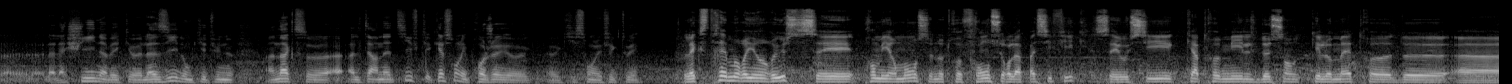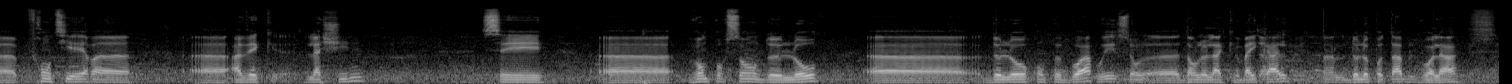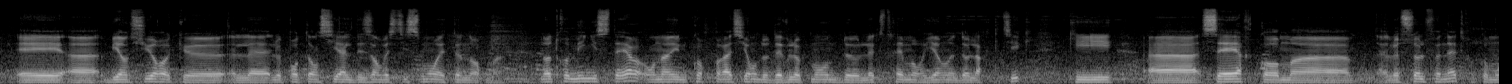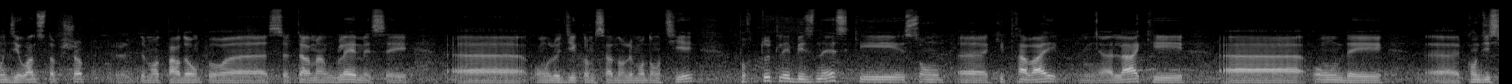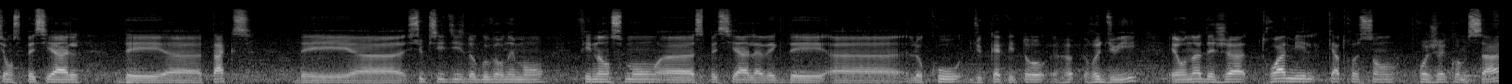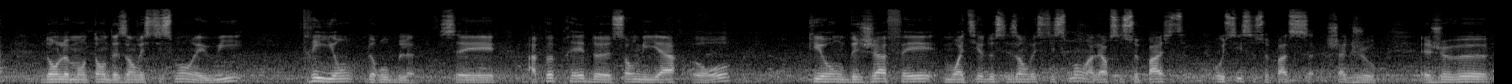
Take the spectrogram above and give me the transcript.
la, la Chine, avec l'Asie, donc qui est une, un axe alternatif, quels sont les projets qui sont effectués? L'extrême-orient russe, c'est premièrement c'est notre front sur la Pacifique, c'est aussi 4200 km de euh, frontières euh, euh, avec la Chine, c'est 20% de l'eau de l'eau qu'on peut boire, oui, sur, dans le lac Baïkal, de l'eau potable, voilà. Et bien sûr que le, le potentiel des investissements est énorme. Notre ministère, on a une corporation de développement de l'Extrême-Orient et de l'Arctique qui euh, sert comme euh, le seul fenêtre, comme on dit one-stop shop. Je demande pardon pour euh, ce terme anglais, mais c'est, euh, on le dit comme ça dans le monde entier. Pour toutes les business qui, sont, euh, qui travaillent là, qui ont des conditions spéciales, des taxes des subsides de gouvernement, financement spécial avec des, le coût du capital réduit. Et on a déjà 3400 projets comme ça, dont le montant des investissements est 8 trillions de roubles. C'est à peu près de 100 milliards d'euros qui ont déjà fait moitié de ces investissements. Alors ça se passe aussi, ça se passe chaque jour. Et je veux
